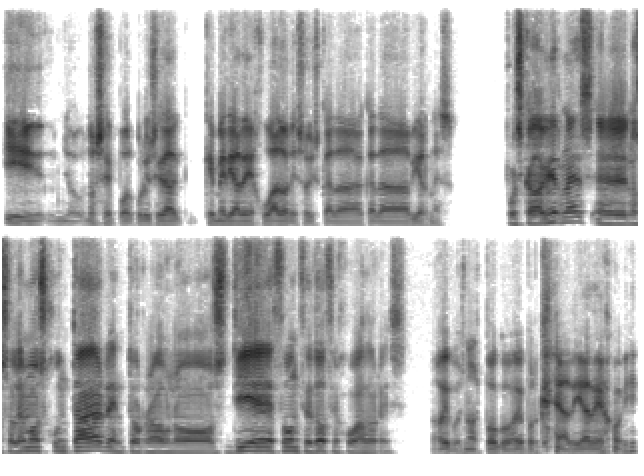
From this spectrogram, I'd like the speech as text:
Y yo no sé, por curiosidad, ¿qué media de jugadores sois cada, cada viernes? Pues cada viernes eh, nos solemos juntar en torno a unos 10, 11, 12 jugadores. Oye, pues no es poco, ¿eh? porque a día de hoy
